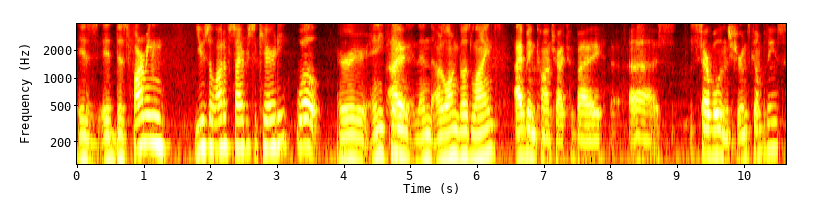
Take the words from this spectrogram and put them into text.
Is it does farming use a lot of cybersecurity? Well, or anything then along those lines? I've been contracted by uh, s- several insurance companies,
